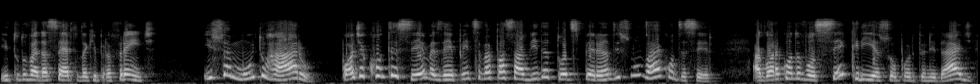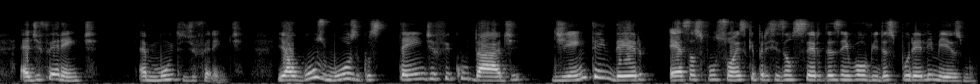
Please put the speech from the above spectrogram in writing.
e tudo vai dar certo daqui para frente?". Isso é muito raro. Pode acontecer, mas de repente você vai passar a vida toda esperando e isso não vai acontecer. Agora, quando você cria a sua oportunidade, é diferente. É muito diferente. E alguns músicos têm dificuldade de entender essas funções que precisam ser desenvolvidas por ele mesmo.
